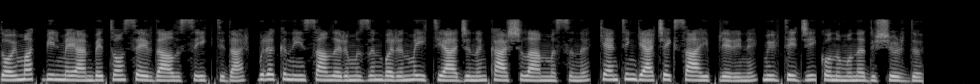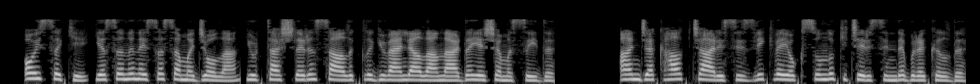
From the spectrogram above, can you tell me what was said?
doymak bilmeyen beton sevdalısı iktidar, bırakın insanlarımızın barınma ihtiyacının karşılanmasını, kentin gerçek sahiplerini, mülteci konumuna düşürdü. Oysa ki, yasanın esas amacı olan, yurttaşların sağlıklı güvenli alanlarda yaşamasıydı. Ancak halk çaresizlik ve yoksunluk içerisinde bırakıldı.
